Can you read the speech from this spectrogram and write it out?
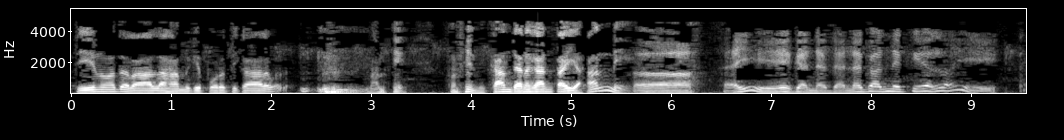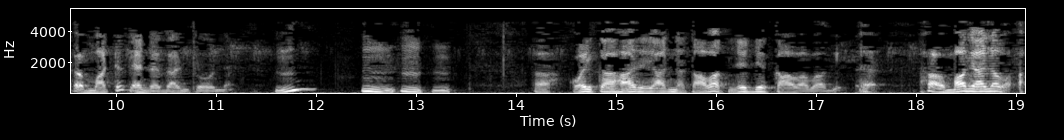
තියනවද රාලහාමිගේ පොරතිකාරවල මම මම නිකන් දැනගන්ටයි අහන්නේ ඇයි ඒ ගැන දැනගන්නේ කියලායි මට දැනගන්න ඕන. හ්ම් හ්ම් හ්ම් හ්ම්. ආ, කොයික හරි යන්න තවත් ලෙඩෙක් ආවා වගේ. මම යනවා.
